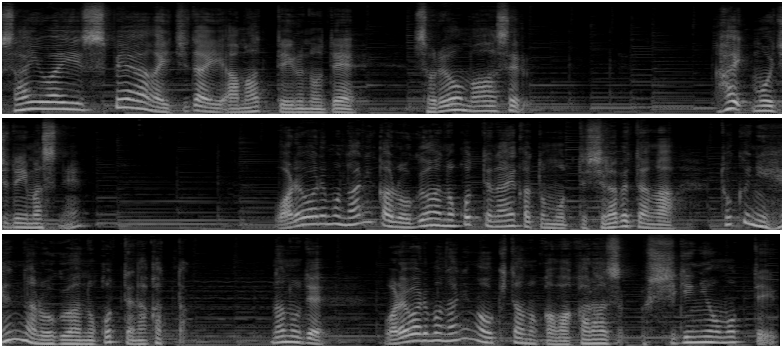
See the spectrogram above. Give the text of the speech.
幸いスペアが1台余っているので、それを回せる。はい、もう一度言いますね。我々も何かログが残ってないかと思って調べたが、特に変なログは残ってなかった。なので、我々も何が起きたのかわからず不思議に思っている。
